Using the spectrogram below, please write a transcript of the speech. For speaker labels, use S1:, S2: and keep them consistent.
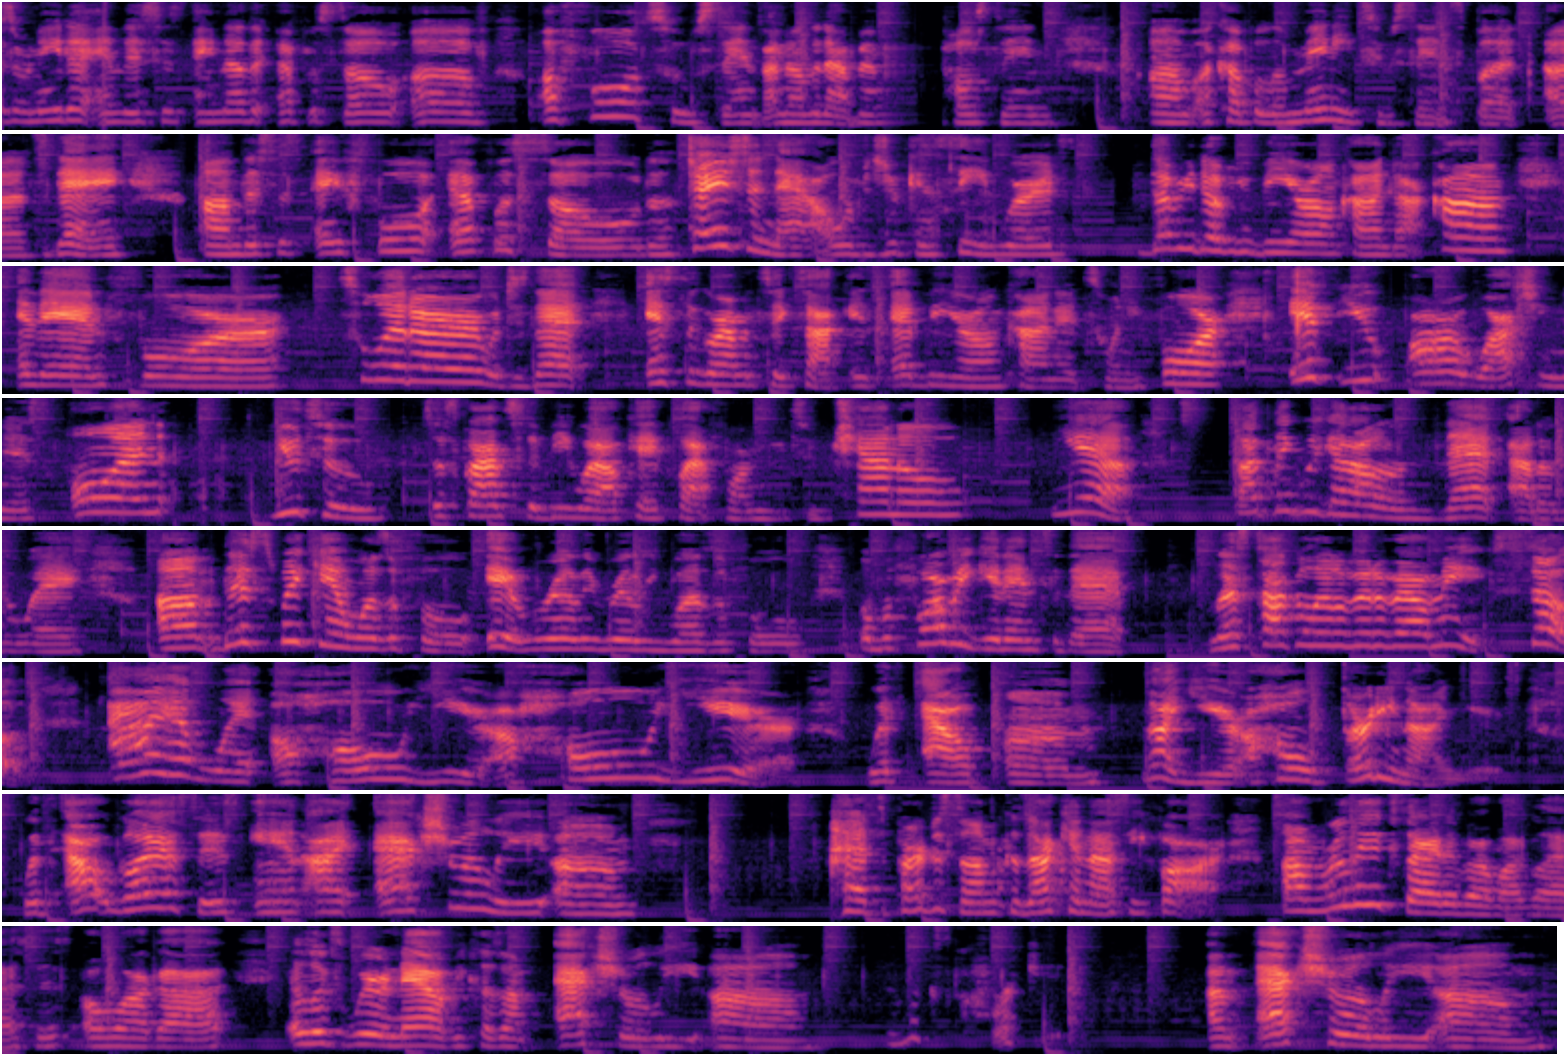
S1: is Renita, and this is another episode of A Full Two Cents. I know that I've been posting um, a couple of mini two cents, but uh, today um, this is a full episode. Changed it now, as you can see, where it's www.beyourownkind.com, and then for Twitter, which is that Instagram and TikTok is at Be Your Own Kind at 24. If you are watching this on YouTube, subscribe to the BYOK platform YouTube channel. Yeah, I think we got all of that out of the way. Um, this weekend was a fool. It really, really was a fool. But before we get into that, let's talk a little bit about me. So I have went a whole year, a whole year without um not year, a whole 39 years without glasses, and I actually um had to purchase some because I cannot see far. So I'm really excited about my glasses. Oh my god. It looks weird now because I'm actually um it looks crooked. I'm actually um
